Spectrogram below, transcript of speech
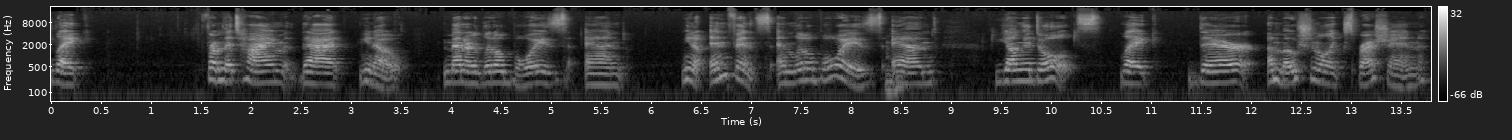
like from the time that, you know, men are little boys and you know infants and little boys Mhm. and young adults like their emotional expression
